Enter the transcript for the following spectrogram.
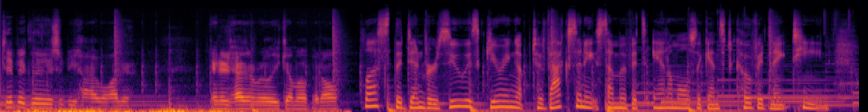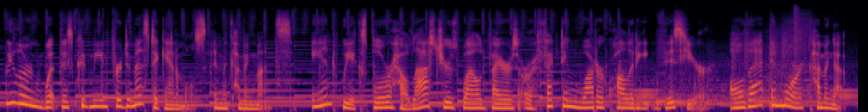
Typically, this would be high water, and it hasn't really come up at all. Plus, the Denver Zoo is gearing up to vaccinate some of its animals against COVID 19. We learn what this could mean for domestic animals in the coming months. And we explore how last year's wildfires are affecting water quality this year. All that and more coming up.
